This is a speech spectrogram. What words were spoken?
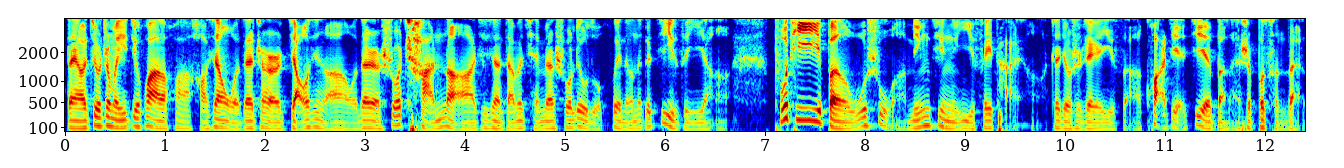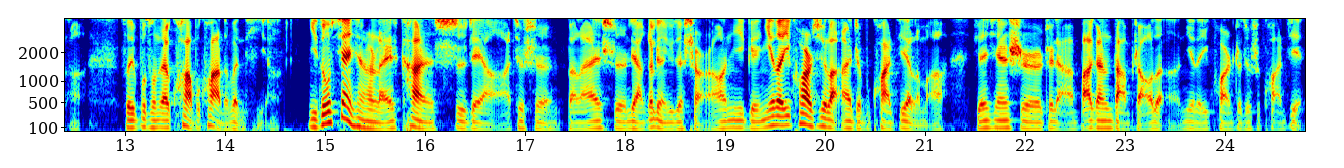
但要就这么一句话的话，好像我在这儿矫情啊，我在这儿说禅呢啊，就像咱们前面说六祖慧能那个偈字一样啊，菩提本无树啊，明镜亦非台啊，这就是这个意思啊。跨界界本来是不存在的啊，所以不存在跨不跨的问题啊。你从现象上来看是这样啊，就是本来是两个领域的事儿啊，你给捏到一块儿去了，哎，这不跨界了吗？啊，原先是这俩八竿子打不着的啊，捏到一块儿，这就是跨界。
